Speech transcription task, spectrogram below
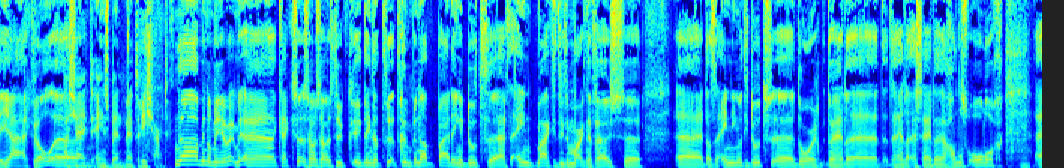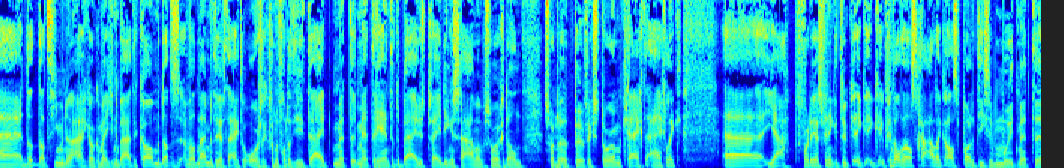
ja, eigenlijk wel. Uh, Als jij het eens bent met Richard. Nou, min of meer. Uh, kijk, sowieso zo is natuurlijk. Ik denk dat Trump inderdaad een paar dingen doet. hij heeft één, maakt natuurlijk de markt nerveus. dat is één ding wat hij doet. door door hele, de hele, hele handelsoorlog. dat, dat zien we nu eigenlijk ook een beetje naar buiten komen. Dat is wat mij betreft eigenlijk de oorzaak van de volatiliteit. Met de, met de rente erbij. Dus twee dingen samen. Zorgen dan een soort mm. perfect storm krijgt eigenlijk. Uh, ja, voor de rest vind ik het natuurlijk. Ik, ik vind het al wel schadelijk als politiek zich bemoeit met uh,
